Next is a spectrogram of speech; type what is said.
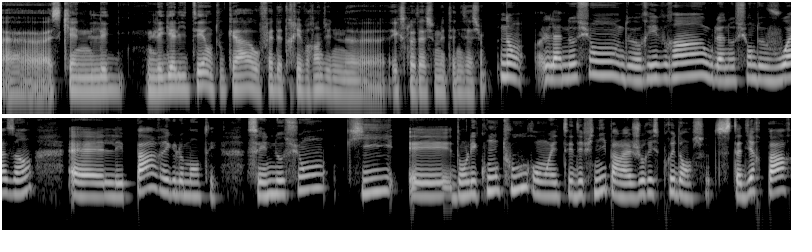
Est-ce qu'il y a une, une légalité en tout cas au fait d'être riverain d'une euh, exploitation de méthanisation? Non, la notion de riverain ou la notion de voisin, elle n'est pas réglementée. C'est une notion qui est, dont les contours ont été définis par la jurisprudence, c'est-à-dire par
